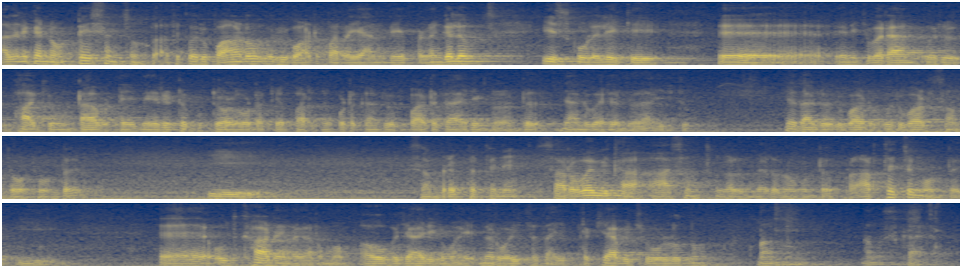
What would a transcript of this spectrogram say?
അതിനൊക്കെ നൊട്ടേഷൻസ് ഉണ്ട്. അതൊക്കെ ഒരുപാട് ഒരുപാട് പറയാനുണ്ട് എപ്പോഴെങ്കിലും ഈ സ്കൂളിലേക്ക് എനിക്ക് വരാൻ ഒരു ഭാഗ്യം ഉണ്ടാവട്ടെ. നേരിട്ട് കുട്ടികളോടൊക്കെ പറഞ്ഞു കൊടുക്കാൻ ഒരുപാട് കാര്യങ്ങളുണ്ട്. ഞാൻ വരുന്നതായിരിക്കും. ഏതായാലും ഒരുപാട് ഒരുപാട് സന്തോഷമുണ്ട്. ഈ സംരംഭത്തിന് സർവവിധ ആശംസകളും നേർന്നുകൊണ്ട് പ്രാർത്ഥിച്ചും കൊണ്ട് ഈ ഉദ്ഘാടന കർമ്മം ഔപചാരികമായി നിർവഹിച്ചതായി പ്രഖ്യാപിച്ചുകൊള്ളുന്നു. നന്ദി. നമസ്കാരം.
